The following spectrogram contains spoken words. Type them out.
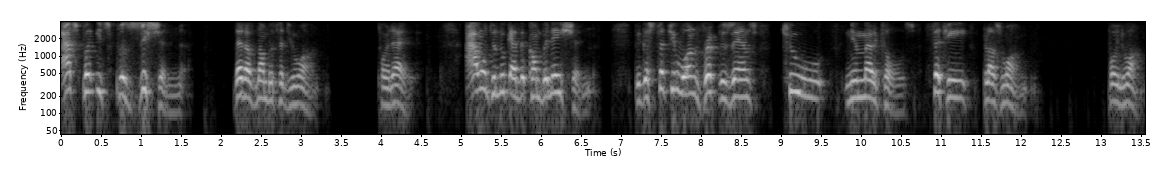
As per its position, that of number 31, point A. I want to look at the combination because 31 represents two numericals 30 plus 1. Point 1.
